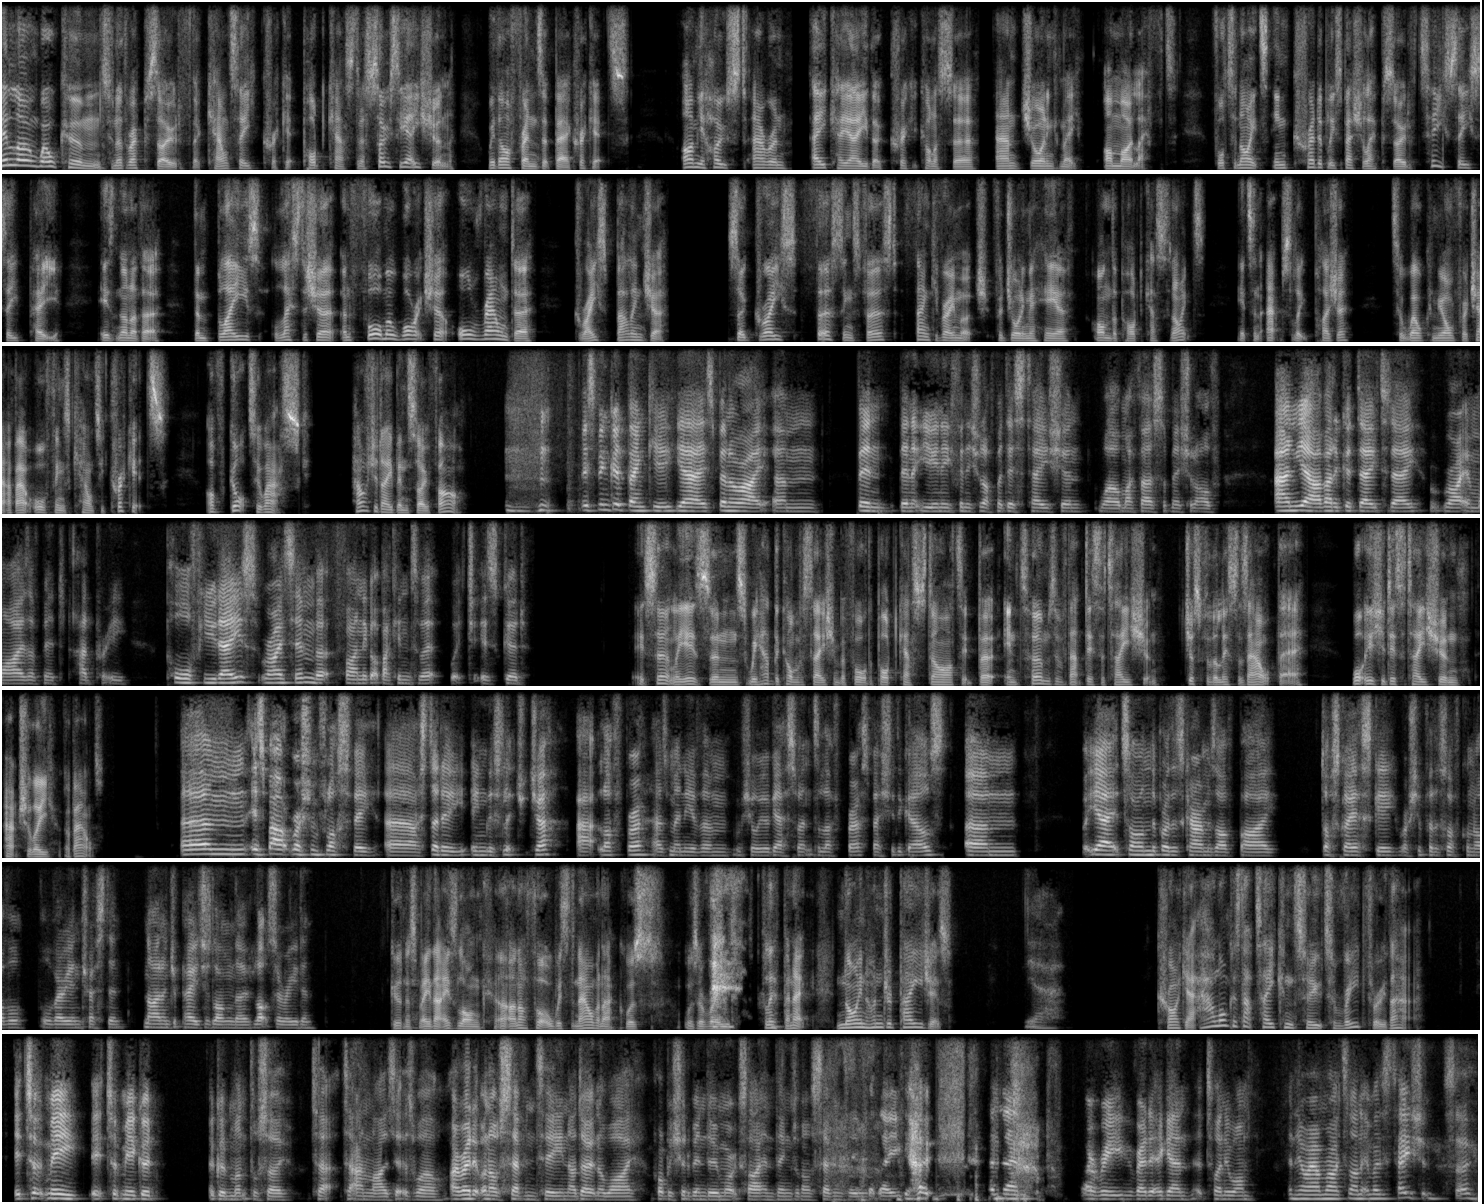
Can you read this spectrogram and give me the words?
Hello and welcome to another episode of the County Cricket Podcast in association with our friends at Bear Crickets. I'm your host, Aaron, aka the Cricket Connoisseur, and joining me on my left for tonight's incredibly special episode of TCCP is none other than Blaze, Leicestershire, and former Warwickshire all rounder Grace Ballinger. So, Grace, first things first, thank you very much for joining me here on the podcast tonight. It's an absolute pleasure to welcome you on for a chat about all things county crickets. I've got to ask, how's your day been so far? it's been good, thank you. Yeah, it's been all right. Um, been been at uni, finishing off my dissertation. Well, my first submission of, and yeah, I've had a good day today. Writing wise, I've been had pretty poor few days writing, but finally got back into it, which is good. It certainly is, and we had the conversation before the podcast started. But in terms of that dissertation, just for the listeners out there, what is your dissertation actually about? Um, it's about Russian philosophy. Uh, I study English literature at Loughborough, as many of them, I'm sure your guests went to Loughborough, especially the girls. Um, but yeah, it's on the Brothers Karamazov by Dostoevsky, Russian philosophical novel. All very interesting. 900 pages long, though. Lots of reading. Goodness me, that is long. And I thought a Wisden Almanac was was a read. Flipping heck, 900 pages. Yeah. Crikey, how long has that taken to to read through that? It took me it took me a good a good month or so to to analyze it as well. I read it when I was 17. I don't know why. Probably should have been doing more exciting things when I was 17, but there you go. and then I reread it again at 21, and here I am writing on it in meditation. So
